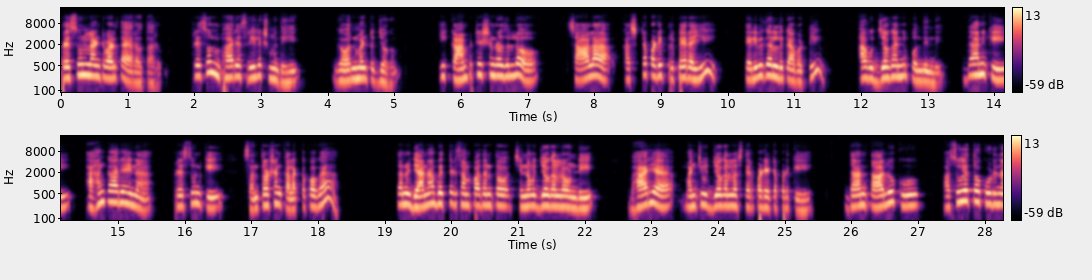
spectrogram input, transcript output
ప్రసూన్ లాంటి వాళ్ళు తయారవుతారు. ప్రసూన్ భార్య శ్రీలక్ష్మిది గవర్నమెంట్ ఉద్యోగం. ఈ కాంపిటీషన్ రోజుల్లో చాలా కష్టపడి ప్రిపేర్ అయ్యి తెలివిగలది కాబట్టి ఆ ఉద్యోగాన్ని పొందింది. దానికి అహంకారి అయిన ప్రసూన్కి సంతోషం కలక్కపోగా? తను జానాబెత్తడి సంపాదనతో చిన్న ఉద్యోగంలో ఉండి భార్య మంచి ఉద్యోగంలో స్థిరపడేటప్పటికీ దాని తాలూకు అసూయతో కూడిన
